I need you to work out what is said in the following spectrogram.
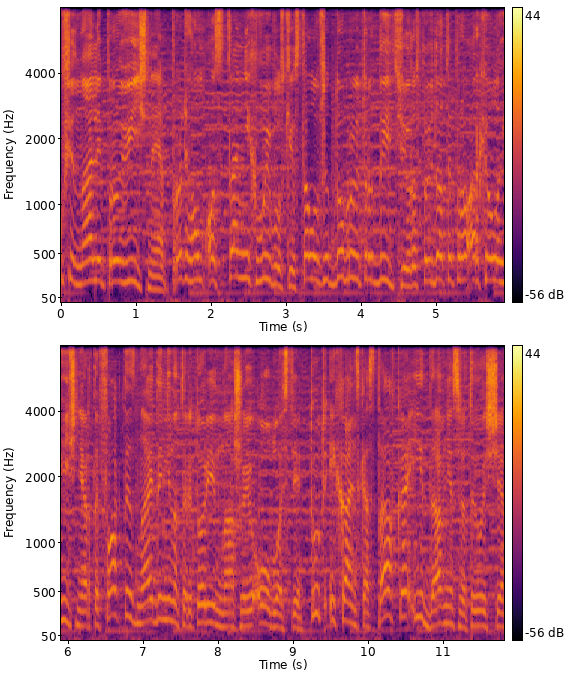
У фіналі про вічне протягом останніх випусків стало вже доброю традицією розповідати про археологічні артефакти, знайдені на території нашої області. Тут і ханська ставка, і давнє святилище.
